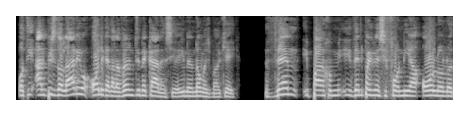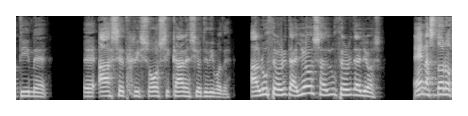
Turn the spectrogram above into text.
Ότι αν πεις δολάριο, όλοι καταλαβαίνουν ότι είναι currency, είναι νόμισμα, okay. Δεν, υπάρχουν, δεν υπάρχει μια συμφωνία όλων ότι είναι ε, asset, χρυσός ή currency ή οτιδήποτε. Αλλού θεωρείται αλλιώς, αλλού θεωρείται αλλιώς. Ένα store of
